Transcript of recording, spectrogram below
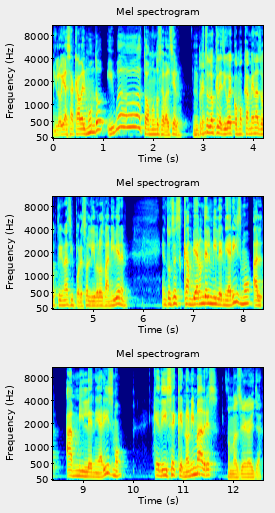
Y luego ya se acaba el mundo y ¡wow! todo el mundo se va al cielo. Esto es lo que les digo de cómo cambian las doctrinas y por eso libros van y vienen. Entonces cambiaron del mileniarismo al amileniarismo, que dice que no ni madres, Nomás llega y ya.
